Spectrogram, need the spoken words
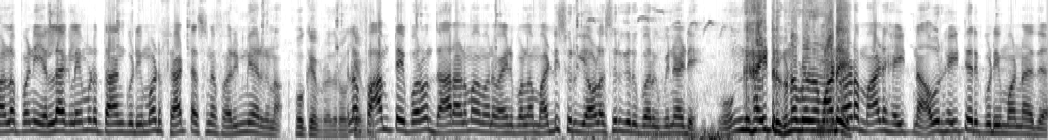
மழை பண்ணி எல்லா கிளைமேட்டும் தாங்கக்கூடிய மாடு. ஃபேட் டஸ்னப் அருமையாக இருக்கணும் ஓகே பிரதர் ஃபார்ம் டைப் வரும் தாராளமாக மாதிரி வாங்கிட்டு போகலாம். மடி சுருக்கு எவ்வளோ சுருக்கு இருக்கு பாருங்க பின்னாடி. உங்க ஹைட் இருக்குன்னா பிரதர் மாடு. மாடு ஹைட்னா அவர் ஹைட்டே இருக்கக்கூடிய மாடுனா இது.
